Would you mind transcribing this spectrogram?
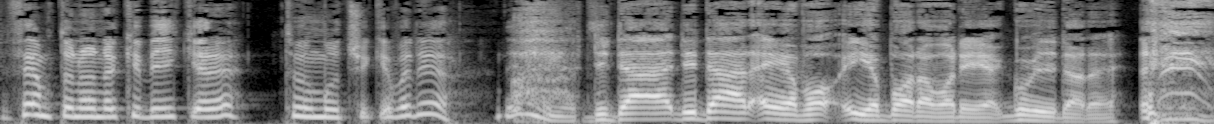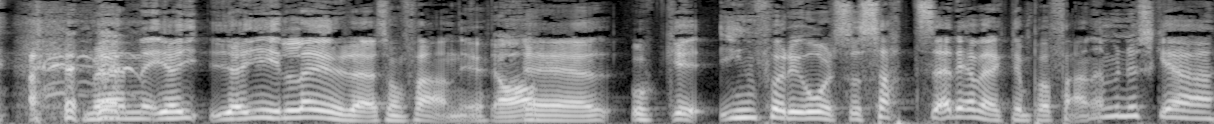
1500 kubikare, tung motorcykel, vad är det? Det är inget. det där, det där är, vad, är bara vad det är, gå vidare. Men jag, jag gillar ju det där som fan ju. Ja. Eh, och inför i år så satsade jag verkligen på, fan, men nu ska jag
